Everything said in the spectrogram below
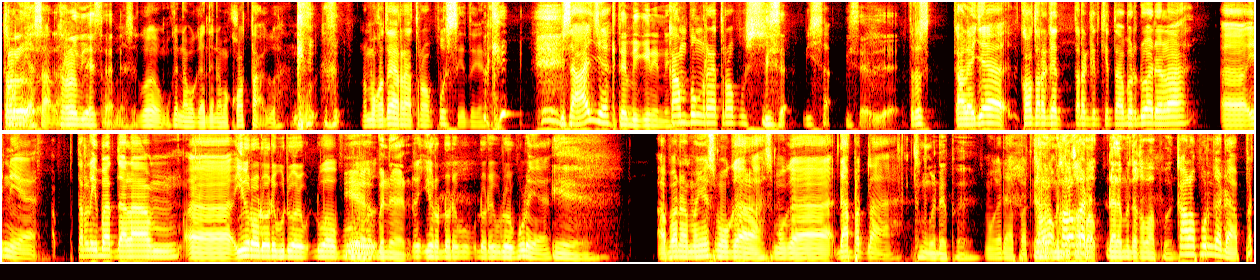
terlalu biasa lah. Terlalu biasa. Terlalu biasa. Gue mungkin nama ganti nama kota gue. nama kotanya Retropus gitu kan. Bisa aja. Kita bikin ini. Kampung Retropus. Bisa. Bisa. Bisa bisa. Terus kali aja kalau target target kita berdua adalah eh, ini ya terlibat dalam eh, Euro 2020 Iya, benar. Euro 2000 2020 ya. Iya. Apa namanya? Semoga lah, semoga dapat lah. Semoga dapat. Semoga dapat. Dalam Kalau bentuk kalau apa, dalam bentuk apa pun. kalaupun nggak dapat,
